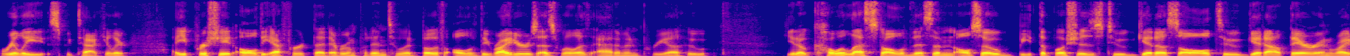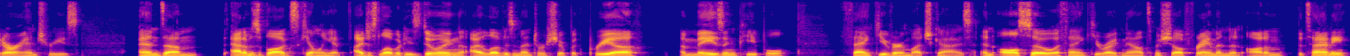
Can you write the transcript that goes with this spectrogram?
really spectacular. I appreciate all the effort that everyone put into it, both all of the writers as well as Adam and Priya, who, you know, coalesced all of this and also beat the bushes to get us all to get out there and write our entries. And um, Adam's blog's killing it. I just love what he's doing. I love his mentorship with Priya. Amazing people. Thank you very much, guys. And also a thank you right now to Michelle Frayman and Autumn Battani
